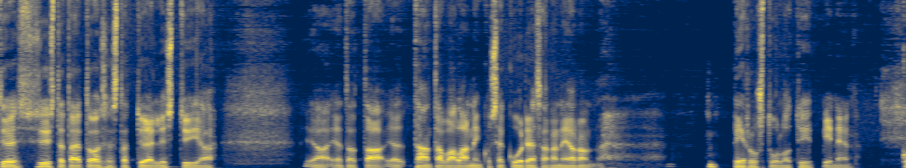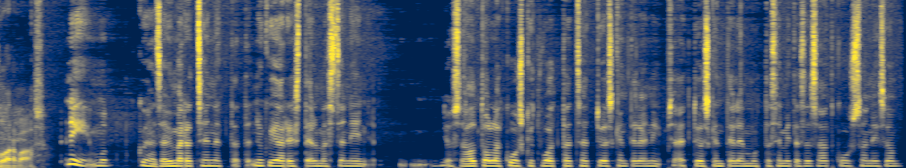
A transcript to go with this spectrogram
työ, syystä tai toisesta työllisty ja ja, ja, tota, ja tämä on tavallaan niin kuin se 600 euron perustulotyyppinen korvaus. Niin, mutta kyllähän sä ymmärrät sen, että, nykyjärjestelmässä, niin jos sä haluat olla 60 vuotta, että sä et työskentele, niin sä et työskentele, mutta se mitä sä saat kuussa, niin se on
